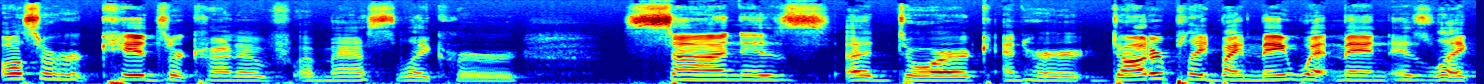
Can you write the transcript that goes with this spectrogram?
also her kids are kind of a mess. Like her son is a dork, and her daughter, played by Mae Whitman, is like,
